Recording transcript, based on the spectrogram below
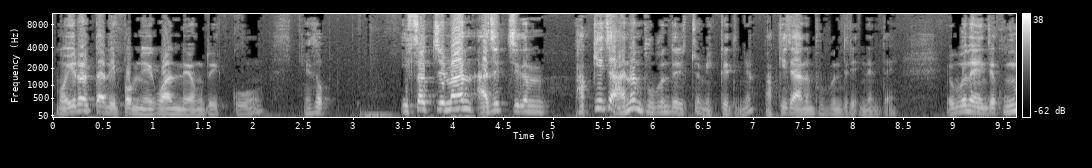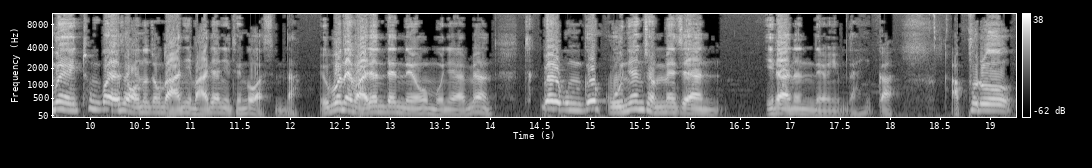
뭐 1월달에 입법 예고한 내용도 있고 계속 있었지만 아직 지금 바뀌지 않은 부분들이 좀 있거든요. 바뀌지 않은 부분들이 있는데 요번에 이제 국무회의 통과해서 어느 정도 안이 마련이 된 것 같습니다. 요번에 마련된 내용은 뭐냐면 특별공급 5년 전매 제한이라는 내용입니다. 그러니까 앞으로 어,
